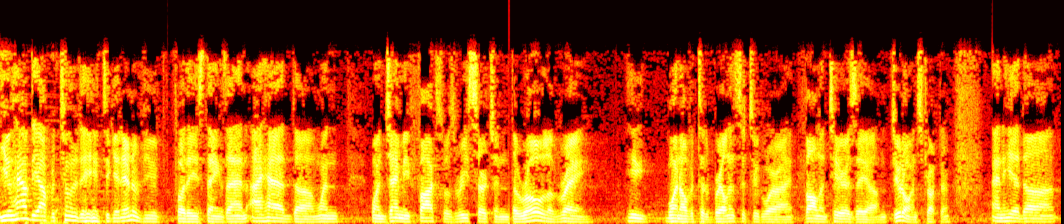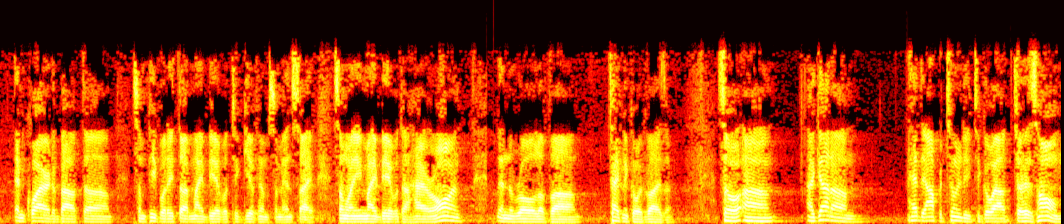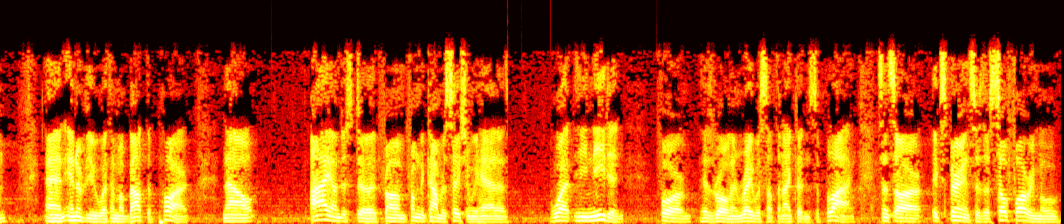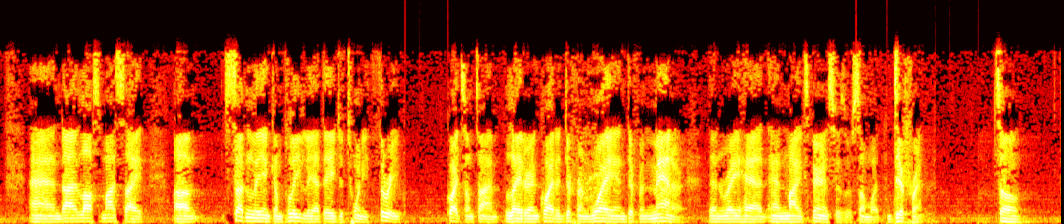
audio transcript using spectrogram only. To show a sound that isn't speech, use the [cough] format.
You have the opportunity [laughs] to get interviewed for these things, and I had uh, when when Jamie Foxx was researching the role of Ray, he went over to the Braille Institute where I volunteer as a um, judo instructor, and he had uh, inquired about uh, some people they thought might be able to give him some insight, someone he might be able to hire on in the role of uh, technical advisor. So um, I got um, had the opportunity to go out to his home and interview with him about the part. Now, I understood from, from the conversation we had as what he needed for his role in Ray was something I couldn't supply since our experiences are so far removed and I lost my sight um, suddenly and completely at the age of 23 quite some time later in quite a different way and different manner than Ray had, and my experiences were somewhat different. So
